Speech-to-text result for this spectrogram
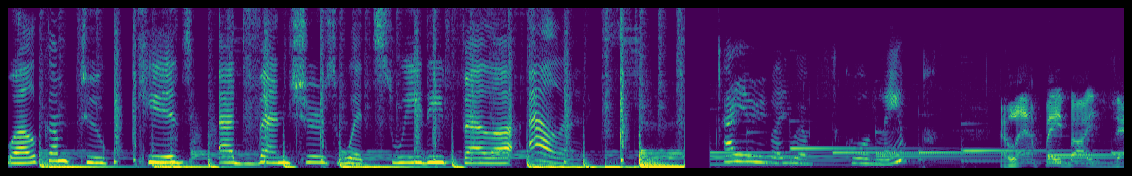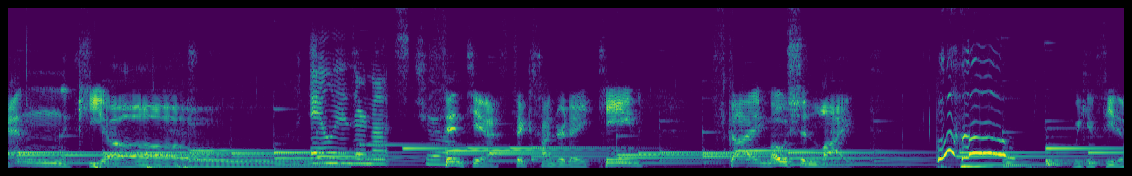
Welcome to Kids Adventures with Sweetie Fella Aleks. Hi, everybody. We have this cool lamp. A lamp made by Vankyo. Aliens are not true. Cynthia 618. Sky motion light. Woohoo! We can see the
